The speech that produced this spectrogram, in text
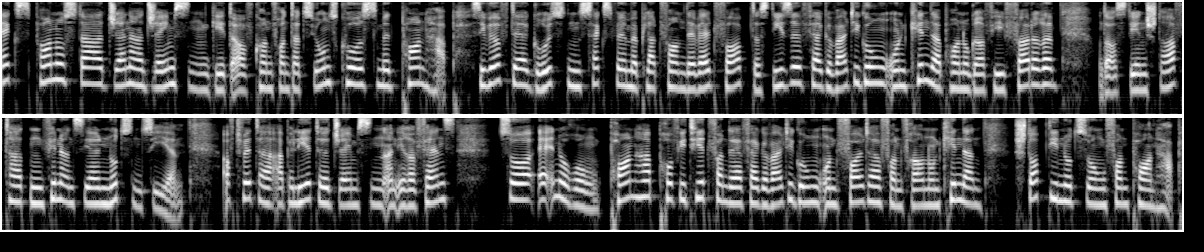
Ex-Pornostar Jenna Jameson geht auf Konfrontationskurs mit Pornhub. Sie wirft der größten Sexfilme-Plattform der Welt vor, dass diese Vergewaltigung und Kinderpornografie fördere und aus den Straftaten finanziellen Nutzen ziehe. Auf Twitter appellierte Jameson an ihre Fans zur Erinnerung. Pornhub profitiert von der Vergewaltigung und Folter von Frauen und Kindern. Stoppt die Nutzung von Pornhub.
